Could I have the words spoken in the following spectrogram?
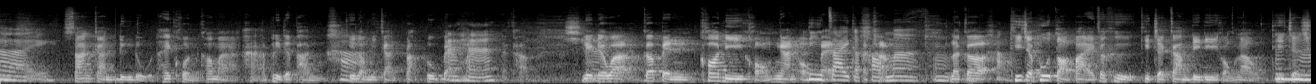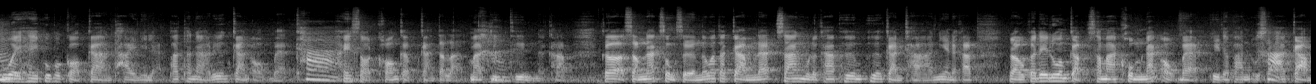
ใช่สร้างการดึงดูดให้คนเข้ามาหาผลิตภัณฑ์ค่ะที่เรามีการปรับรูปแบบอ่าใหม่ฮะนะครับใช่ เรียกได้ว่าก็เป็นข้อดีของงานออกแบบดีใจกับเขานะครับมากอืมแล้วก็ค่ะที่จะพูดต่อไปก็คือกิจกรรมดีๆของเรา ที่จะอือฮึช่วยให้ผู้ประกอบการไทยนี่แหละ พัฒนาเรื่องการออกแบบค่ะให้สอดคล้องกับการตลาดมากค่ะยิ่งขึ้นนะครับ ก็สำนักส่งเสริมนวัตกรรม และสร้างมูลค่าเพิ่มเพื่อการค้าเนี่ยนะครับ เราก็ได้ร่วมกับสมาคมนักออกแบบผลิตภัณฑ์อุตสาหกรรม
